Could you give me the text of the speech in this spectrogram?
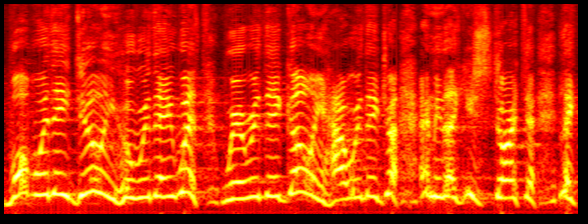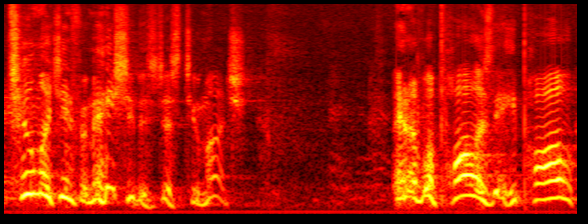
What were they doing? Who were they with? Where were they going? How were they driving? I mean, like you start to, like too much information is just too much. And uh, what Paul is, he, Paul,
